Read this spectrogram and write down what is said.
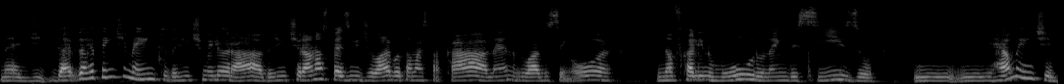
né? De, da- do arrependimento, da gente melhorar, da gente tirar nosso pezinho de lá e botar mais pra cá, né? Do lado do Senhor. E não ficar ali no muro, né? Indeciso. E, e realmente,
